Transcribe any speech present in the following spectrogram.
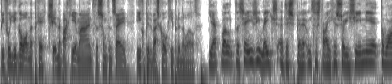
before you go on the pitch in the back of your mind there's something saying he could be the best goalkeeper in the world. Yeah, well, the saves he makes a dispiriting to strikers. So you seen the the one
